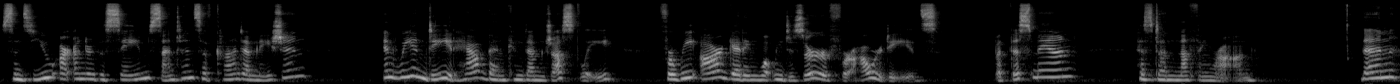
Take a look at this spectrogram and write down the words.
since you are under the same sentence of condemnation? And we indeed have been condemned justly, for we are getting what we deserve for our deeds. But this man has done nothing wrong. Then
